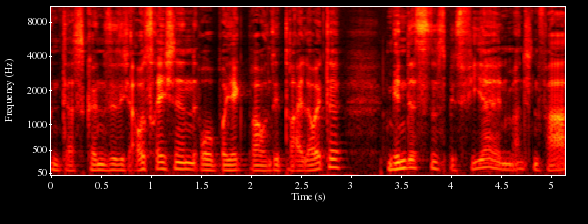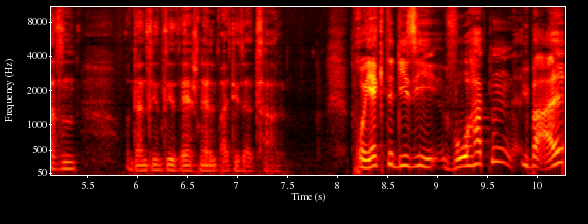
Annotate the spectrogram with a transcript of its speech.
Und das können Sie sich ausrechnen. Pro Projekt brauchen Sie drei Leute, mindestens bis vier in manchen Phasen. Und dann sind Sie sehr schnell bei dieser Zahl. Projekte, die Sie wo hatten? Überall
